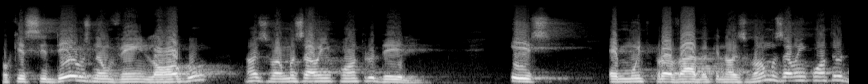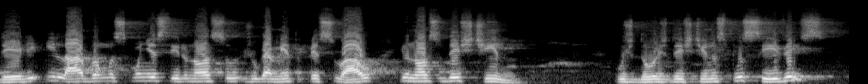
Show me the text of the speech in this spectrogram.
Porque se Deus não vem logo, nós vamos ao encontro dele. Isso é muito provável que nós vamos ao encontro dele e lá vamos conhecer o nosso julgamento pessoal e o nosso destino. Os dois destinos possíveis,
